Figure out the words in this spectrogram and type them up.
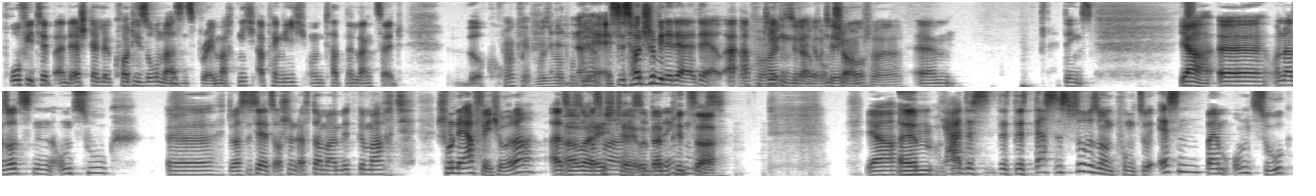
Profi-Tipp an der Stelle, Cortison-Nasenspray macht nicht abhängig und hat eine Langzeitwirkung. Okay, muss ich mal probieren. Naja, es ist heute schon wieder der, der Apotheken-Umschau. Apotheken ja. ähm, Dings. Ja, äh, und ansonsten Umzug äh, du hast es ja jetzt auch schon öfter mal mitgemacht. Schon nervig, oder? Also Aber so, echt, hey. So und dann Pizza. Muss. Ja, ähm, ja das, das, das, das ist sowieso ein Punkt. So Essen beim Umzug.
